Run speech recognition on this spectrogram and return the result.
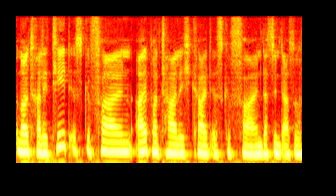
Neutralität ist gefallen, Allparteilichkeit ist gefallen. Das sind also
